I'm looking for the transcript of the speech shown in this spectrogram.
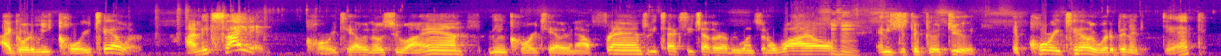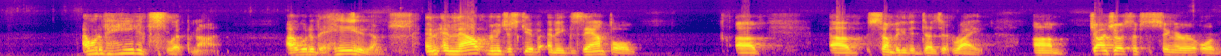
I go to meet Corey Taylor. I'm excited. Corey Taylor knows who I am. Me and Corey Taylor are now friends. We text each other every once in a while, and he's just a good dude. If Corey Taylor would have been a dick, I would have hated Slipknot. I would have hated him. And and now let me just give an example of of somebody that does it right. Um, John Joseph's a singer, or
